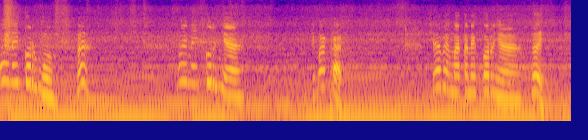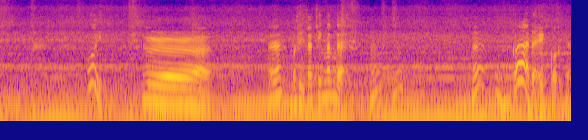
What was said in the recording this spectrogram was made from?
mana ekormu? Hah? Mana ekornya? Dimakan. Siapa yang makan ekornya? Hei. Woi. Eh, eh, masih cacingan nggak? Hmm? Hmm? Hah? Enggak ada ekornya.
